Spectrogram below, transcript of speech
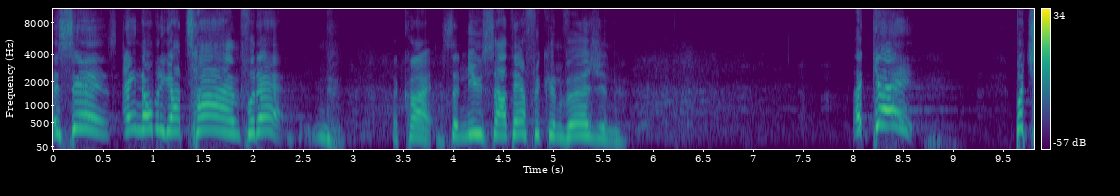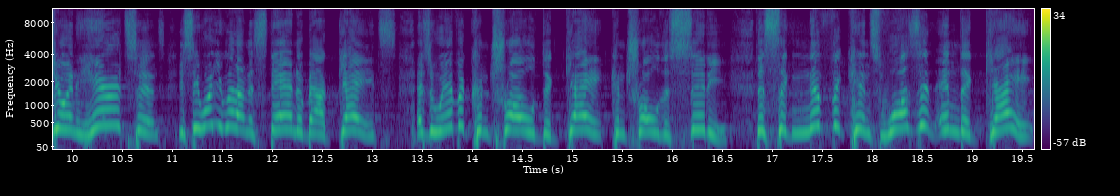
it says, ain't nobody got time for that. okay, it's the new South African version a gate. But your inheritance, you see, what you got to understand about gates is whoever controlled the gate controlled the city. The significance wasn't in the gate,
